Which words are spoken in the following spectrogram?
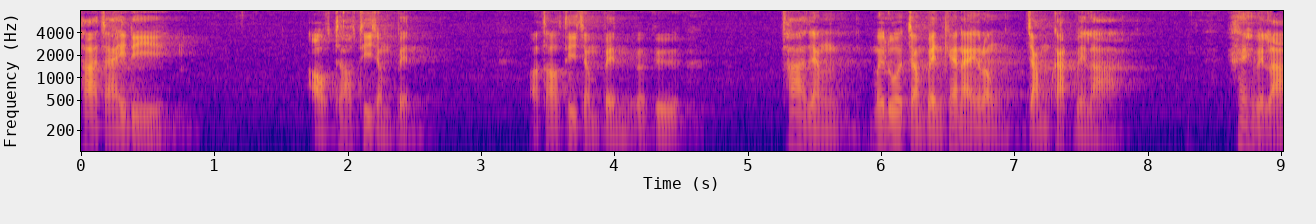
ถ้าจะให้ดีเอาเท่าที่จำเป็น เอาเท่าที่จำเป็นก็คือ ถ้ายังไม่รู้จำเป็นแค่ไหนลองจำกัดเวลา ให้เวลา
